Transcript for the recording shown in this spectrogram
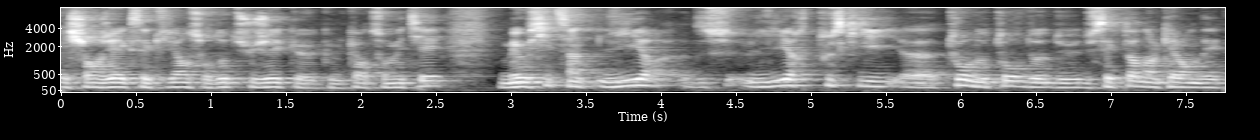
échanger avec ses clients sur d'autres sujets que, le cœur de son métier, mais aussi de lire, lire tout ce qui tourne autour du, secteur dans lequel on est.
